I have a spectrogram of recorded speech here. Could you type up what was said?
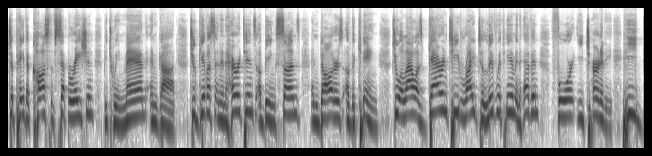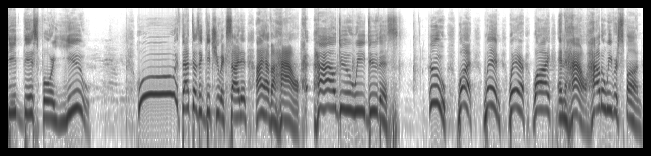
to pay the cost of separation between man and God, to give us an inheritance of being sons and daughters of the King, to allow us guaranteed right to live with him in heaven for eternity. He did this for you. Woo, if that doesn't get you excited, I have a how. How do we do this? Who, what, when, where, why, and how. How do we respond?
